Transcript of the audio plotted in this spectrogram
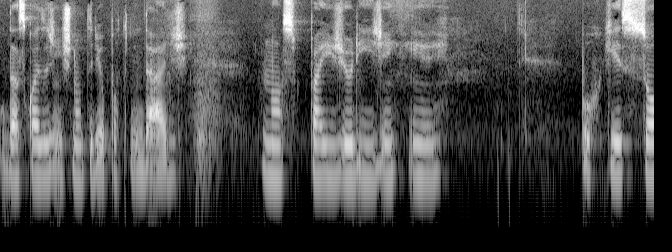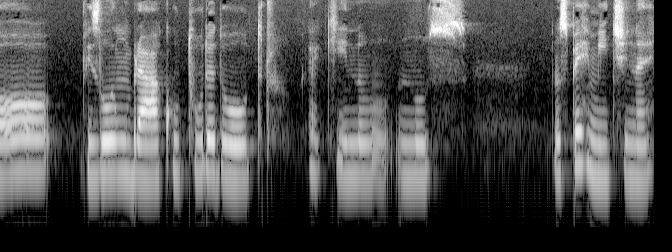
das quais a gente não teria oportunidade nosso país de origem. E porque só vislumbrar a cultura do outro é que no, nos, nos permite, né,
